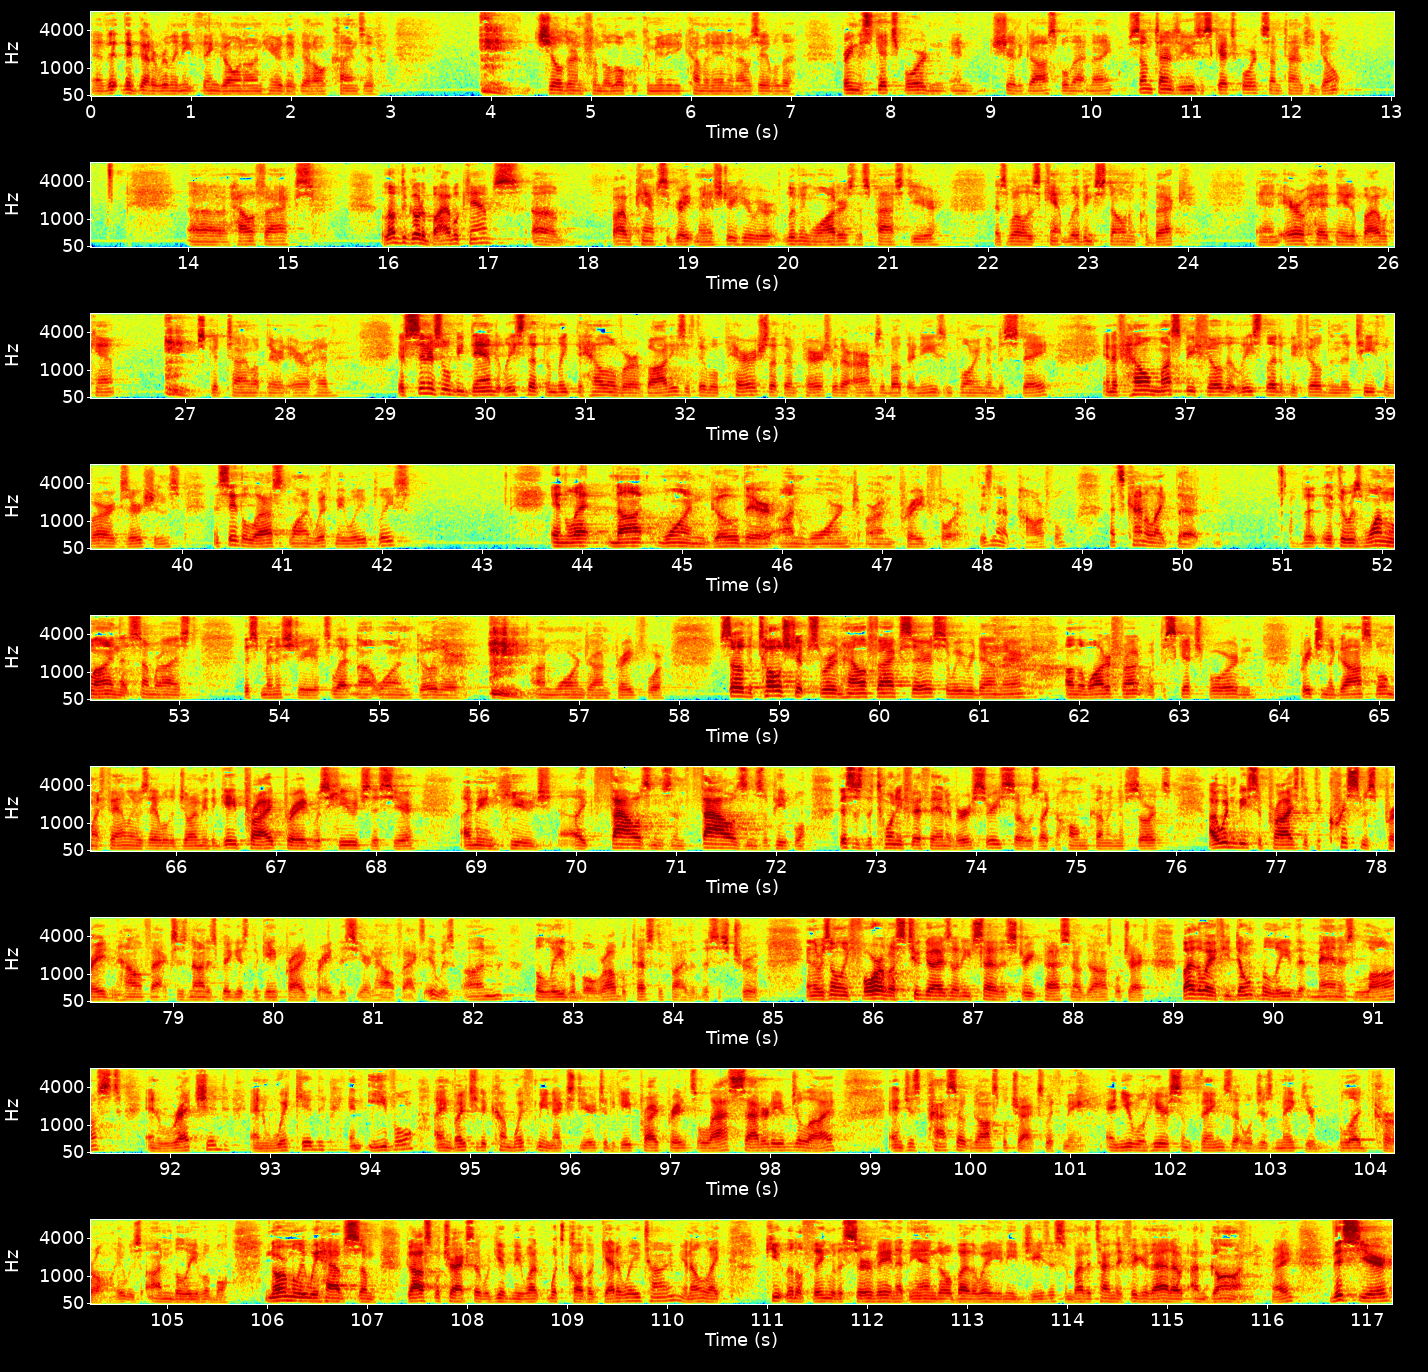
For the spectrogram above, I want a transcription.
They, they've got a really neat thing going on here. They've got all kinds of children from the local community coming in, and I was able to bring the sketchboard and, and share the gospel that night. Sometimes we use a sketchboard, sometimes we don't. Uh, Halifax. I love to go to Bible camps. Um, Bible Camp's a great ministry. Here we were Living Waters this past year, as well as Camp Livingstone in Quebec and Arrowhead Native Bible Camp. it's a good time up there at Arrowhead. If sinners will be damned, at least let them leap to hell over our bodies. If they will perish, let them perish with their arms about their knees, imploring them to stay. And if hell must be filled, at least let it be filled in the teeth of our exertions. And say the last line with me, will you please? and let not one go there unwarned or unprayed for. Isn't that powerful? That's kind of like the, the, if there was one line that summarized this ministry, it's let not one go there unwarned or unprayed for. So the tall ships were in Halifax there, so we were down there on the waterfront with the sketchboard and preaching the gospel. My family was able to join me. The Gay Pride Parade was huge this year. I mean, huge, like thousands and thousands of people. This is the 25th anniversary, so it was like a homecoming of sorts. I wouldn't be surprised if the Christmas parade in Halifax is not as big as the Gay Pride parade this year in Halifax. It was unbelievable. Rob will testify that this is true. And there was only four of us, two guys on each side of the street passing out gospel tracts. By the way, if you don't believe that man is lost and wretched and wicked and evil, I invite you to come with me next year to the Gay Pride Parade. It's the last Saturday of July. And just pass out gospel tracts with me. And you will hear some things that will just make your blood curl. It was unbelievable. Normally, we have some gospel tracts that will give me what, what's called a getaway time, you know, like cute little thing with a survey, and at the end, oh, by the way, you need Jesus. And by the time they figure that out, I'm gone, right? This year,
